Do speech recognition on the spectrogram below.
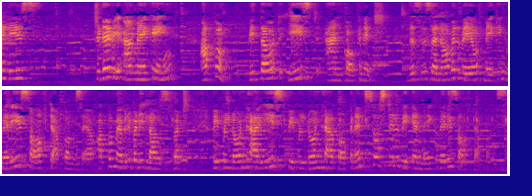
Today we are making appam without yeast and coconut. This is a novel way of making very soft appams. Uh, Appam everybody loves, but people don't have yeast, people don't have coconut, so still we can make very soft appams.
